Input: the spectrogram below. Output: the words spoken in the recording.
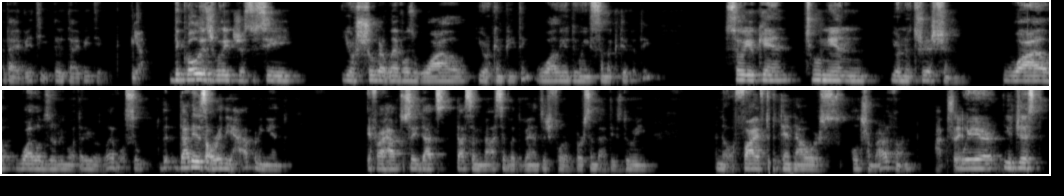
a diabetic a diabetic. Yeah. The goal is really just to see your sugar levels while you're competing while you're doing some activity so you can tune in your nutrition while while observing what are your levels. So th- that is already happening. And if i have to say that's that's a massive advantage for a person that is doing you know a 5 to 10 hours ultra marathon Absolutely. Where you're just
